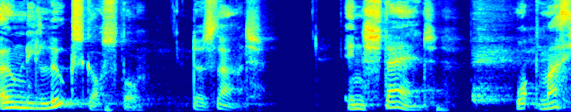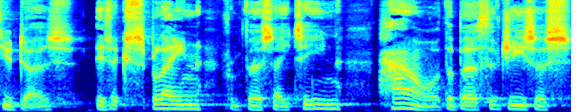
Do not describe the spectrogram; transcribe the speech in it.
only Luke's Gospel does that. Instead, what Matthew does is explain from verse 18 how the birth of Jesus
